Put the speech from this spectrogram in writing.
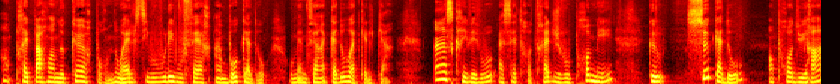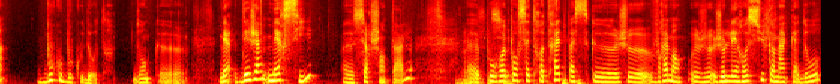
en préparant nos cœurs pour Noël. Si vous voulez vous faire un beau cadeau ou même faire un cadeau à quelqu'un, inscrivez-vous à cette retraite. Je vous promets que ce cadeau en produira beaucoup, beaucoup d'autres. Donc, euh, déjà, merci euh, sœur Chantal, euh, pour, pour cette retraite parce que je vraiment, je, l'ai reçue comme un cadeau.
